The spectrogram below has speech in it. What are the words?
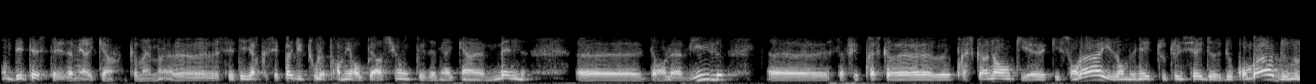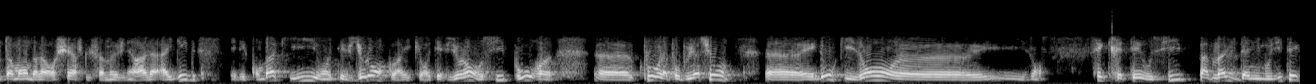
on déteste les Américains quand même. Euh, C'est-à-dire que c'est pas du tout la première opération que les Américains mènent euh, dans la ville. Euh, ça fait presque euh, presque un an qu'ils sont là. Ils ont mené toute une série de, de combats, de, notamment dans la recherche du fameux général Haïdid, et des combats qui ont été violents, quoi, et qui ont été violents aussi pour euh, pour la population. Euh, et donc ils ont ils ont sécrété aussi pas mal d'animosité.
